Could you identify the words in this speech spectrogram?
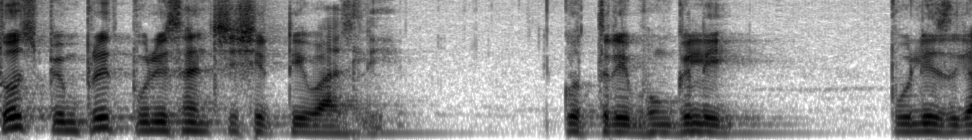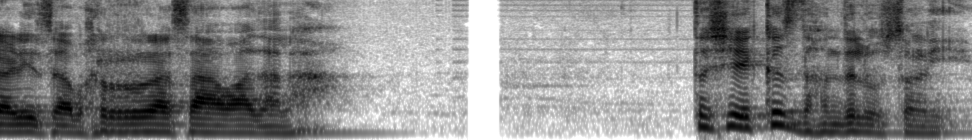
तोच पिंपरीत पोलिसांची शिट्टी वाजली. कुत्री भुंकली पोलीस गाडीचा भर्रासा आवाज आला. तशी एकच धांदल उसळली.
